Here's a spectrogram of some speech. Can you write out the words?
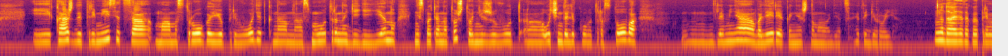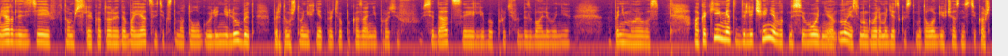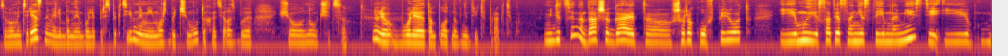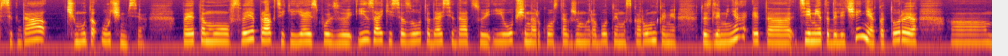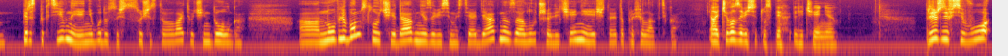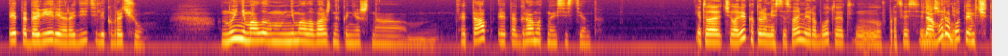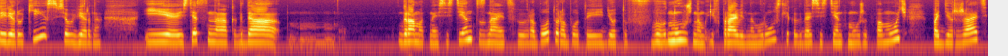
и каждые три месяца мама строго ее приводит к нам на осмотр, на гигиену, несмотря на то, что они живут э, очень далеко от Ростова. Для меня Валерия, конечно, молодец. Это герой. Ну да, это такой пример для детей, в том числе, которые да, боятся идти к стоматологу или не любят, при том, что у них нет противопоказаний против седации, либо против обезболивания. Понимаю вас. А какие методы лечения вот на сегодня, ну, если мы говорим о детской стоматологии, в частности, кажутся вам интересными, либо наиболее перспективными, и, может быть, чему-то хотелось бы еще научиться, ну, или более там плотно внедрить в практику? Медицина, да, шагает э, широко вперед, и мы, соответственно, не стоим на месте и всегда чему-то учимся. Поэтому в своей практике я использую и закись азота, да, седацию, и общий наркоз. Также мы работаем и с коронками. То есть для меня это те методы лечения, которые э, перспективные, и они будут существовать очень долго. А, но в любом случае, да, вне зависимости от диагноза, лучшее лечение, я считаю, это профилактика. А от чего зависит успех лечения? Прежде всего, это доверие родителей к врачу. Ну и немало, немаловажный, конечно, этап – это грамотный ассистент. Это человек, который вместе с вами работает ну, в процессе Да, лечения. мы работаем в четыре руки, все верно. И, естественно, когда грамотный ассистент знает свою работу, работа идет в нужном и в правильном русле, когда ассистент может помочь, поддержать,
